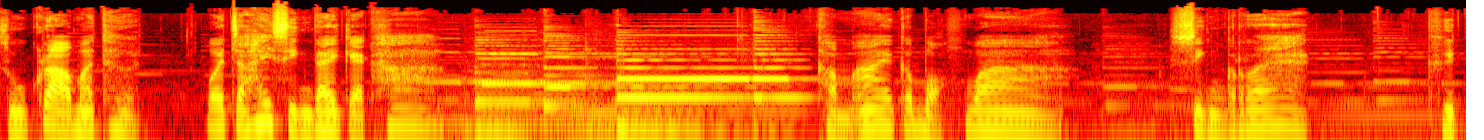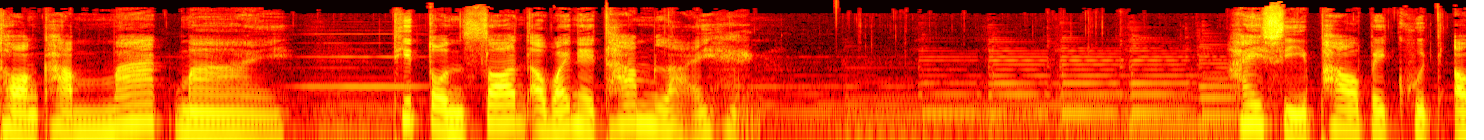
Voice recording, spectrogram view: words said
สูกล่าวมาเถิด ว่าจะให้สิ่งใดแก่ข้าคำอ้ายก็บอกว่า สิ่งแรกคือทองคำมากมาย ที่ตนซ่อนเอาไว้ในถ้ำหลายแห่ง ให้สีเผาไปขุดเอา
